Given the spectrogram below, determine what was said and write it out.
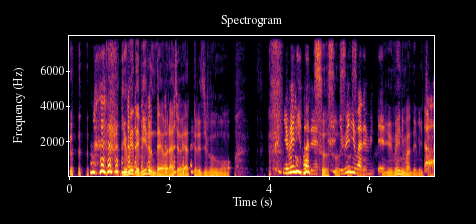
夢で見るんだよラジオやってる自分を 夢にまでそうそうそう夢にまで見て。夢にまで見ちゃ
